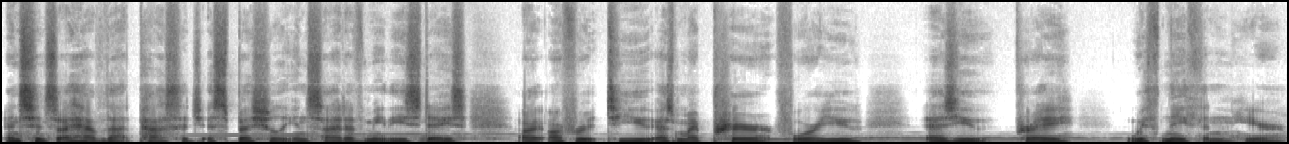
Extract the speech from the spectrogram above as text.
And since I have that passage especially inside of me these days, I offer it to you as my prayer for you as you pray with Nathan here.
